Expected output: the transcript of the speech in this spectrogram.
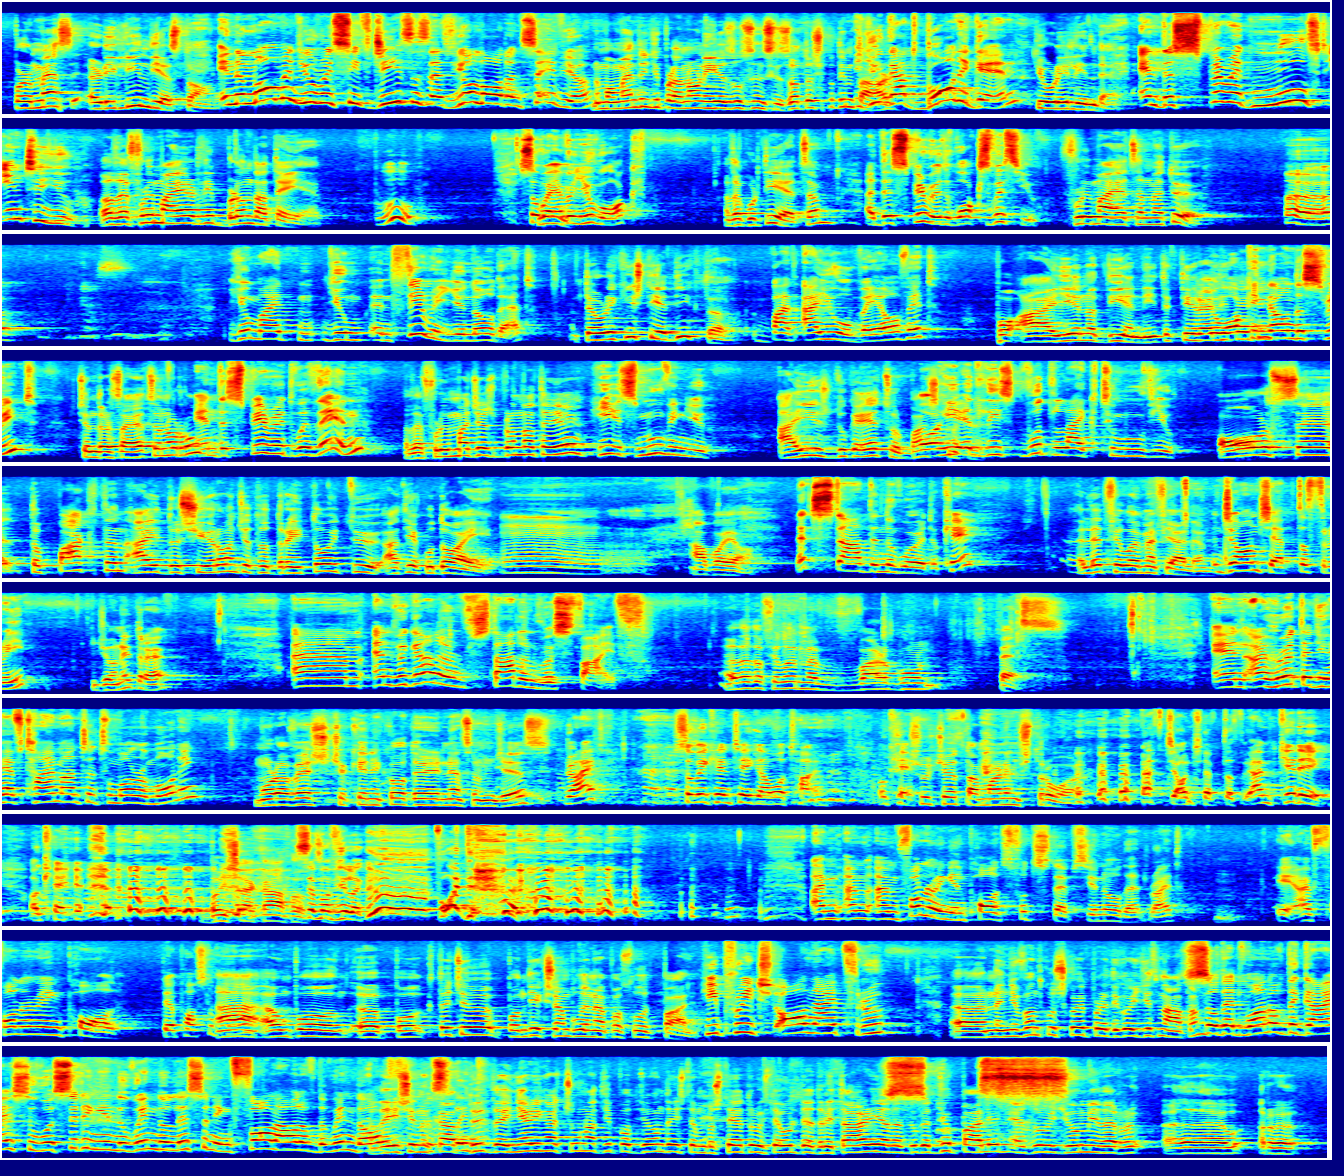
përmes rilindjes tonë. In the moment you receive Jesus as your Lord and Savior, Në momentin që pranoni Jezusin si Zot dhe Shpëtimtar, you got born again, ti u rilinde. and the Spirit moved into you. Dhe Fryma erdhi brenda teje. Ooh. So wherever you walk, Dhe kur ti ecën, the Spirit walks with you. Fryma ecën me ty. You might, you, in theory you know that. Teorikisht ti e di këtë. But are you aware of it? Po a je në dijeni të këtij realiteti? You're walking down the street. Që ndërsa ecën në rrugë. And the spirit within. Dhe fryma që është brenda teje. He is moving you. Ai është duke ecur bashkë me ty. Or he at least would like to move you. Ose të paktën ai dëshiron që të drejtojë ty atje ku do ai. Mm. Apo jo. Let's start in the word, okay? Le të fillojmë me fjalën. John chapter three. Gjoni tre. Um, and we're gonna start on verse five. Edhe do fillojmë me vargun pesë. And I heard that you have time until tomorrow morning. Mora vesh që keni kohë deri nesër në mëngjes. Right? So we can take our time. Okay. Kështu që ta marrim shtruar. I'm kidding. Okay. Bëj shaka thotë. Some of you are like, "What?" I'm I'm I'm following in Paul's footsteps, you know that, right? Eh, I'm following Paul, the apostle Paul. A, a unë po, ë, po këtë që po ndjek shembullin e apostullit Pal. He preached all night through Ë, Në një vend ku shkoi predikoi gjithë natën so that one of the guys who was sitting in the window listening fall out of the window. dhe ishin në kat të dytë dhe njëri nga çunat që po dëgjonte ishte mbështetur, ishte ulë te dritarja edhe duke dëgju Palin e zuri gjumi dhe rr- dhe rr-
